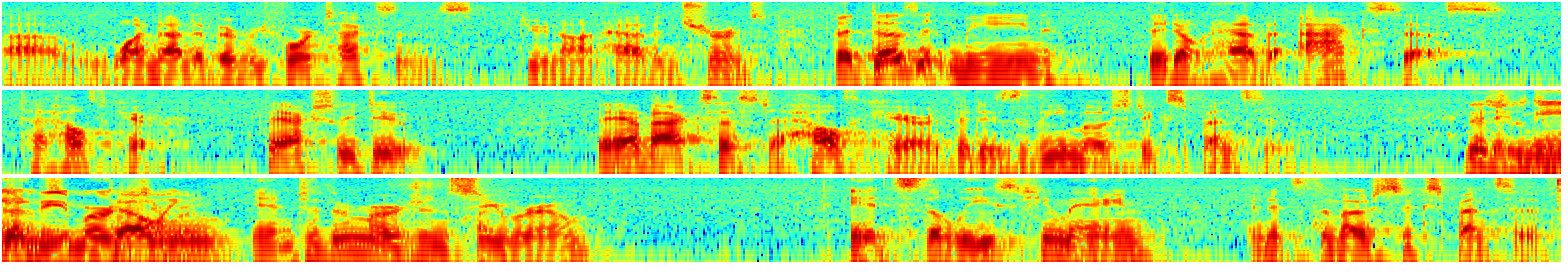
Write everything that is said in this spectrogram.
Uh, one out of every four Texans do not have insurance. That doesn't mean they don't have access to health care. They actually do. They have access to health care that is the most expensive. This And is it to the emergency going room. into the emergency room, it's the least humane and it's the most expensive.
